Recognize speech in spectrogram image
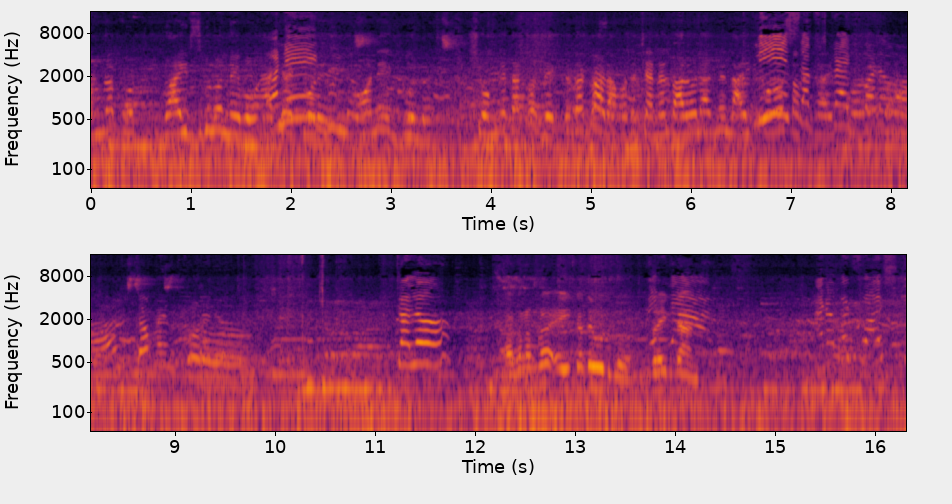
আমরা রাইডসগুলো নেব এক এক করে। অনেকগুলো। সঙ্গে থাকো দেখতে থাকো আর আমাদের চ্যানেল ভালো লাগলে লাইক করো সাবস্ক্রাইব করো করো। আর কমেন্ট করো। চলো। এখন আমরা এইটাতে উঠবো ব্রেক ডান্স আর আমার ফার্স্ট টাইম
